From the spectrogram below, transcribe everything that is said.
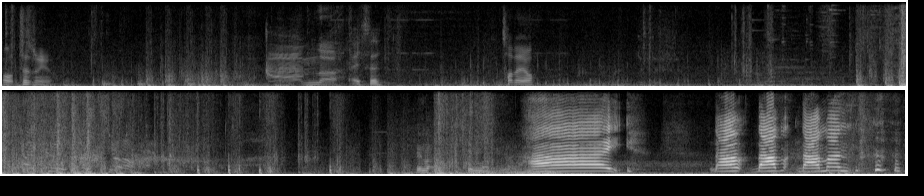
어 죄송해요. 나이스. 차례요. 하이 나, 나, 나만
